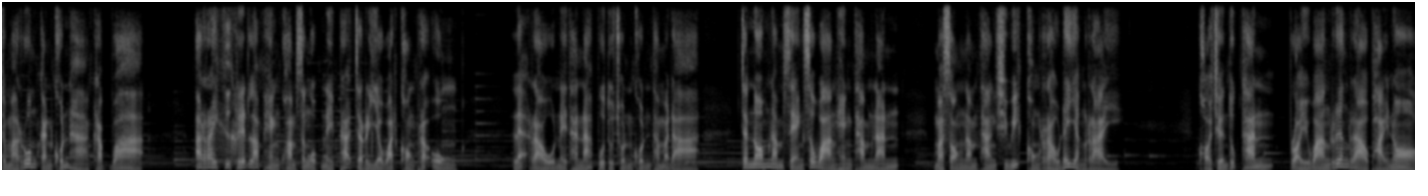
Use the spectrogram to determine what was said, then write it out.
จะมาร่วมกันค้นหาครับว่า อะไรคือเคล็ดลับแห่งความสงบในพระจริยวัตรของพระองค์ และเราในฐานะปุถุชนคนธรรมดา จะน้อมนำแสงสว่างแห่งธรรมนั้น มาส่องนำทางชีวิตของเราได้อย่างไร ขอเชิญทุกท่านปล่อยวางเรื่องราวภายนอก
